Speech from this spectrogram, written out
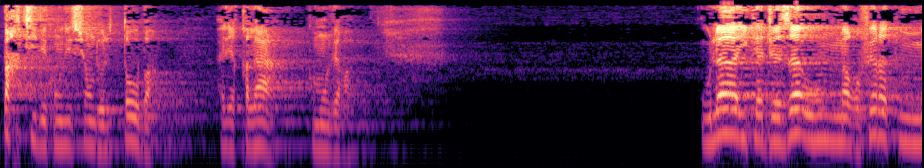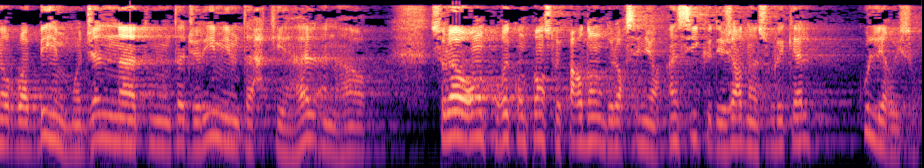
partie des conditions de tauba, al-iqla' comme on verra. أولئك جزاؤهم مغفرة من ربهم وجنات تجري من تحتها الأنهار Ceux-là auront pour récompense le pardon de leur Seigneur, ainsi que des jardins sous lesquels coulent les ruisseaux.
